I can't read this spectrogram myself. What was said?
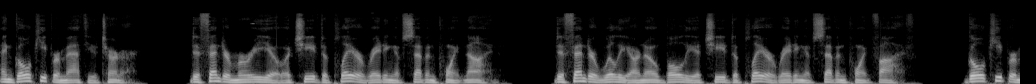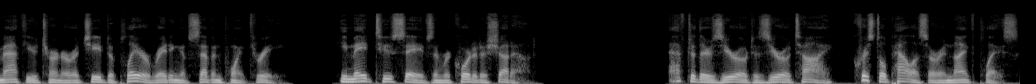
and goalkeeper Matthew Turner. Defender Murillo achieved a player rating of 7.9. Defender Willy Arnaud Boly achieved a player rating of 7.5. Goalkeeper Matthew Turner achieved a player rating of 7.3. He made two saves and recorded a shutout. After their 0 0 tie, Crystal Palace are in ninth place.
